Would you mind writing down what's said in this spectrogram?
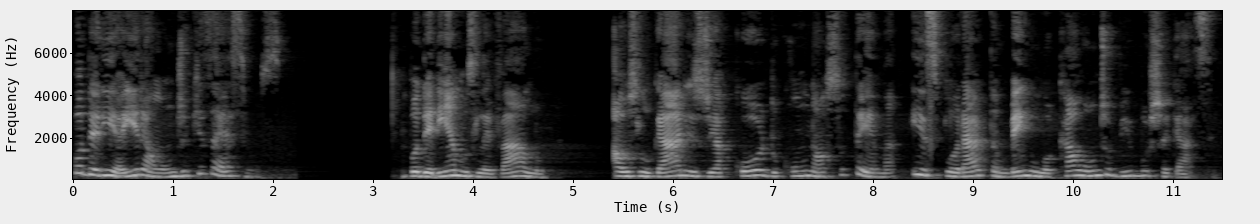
Poderia ir aonde quiséssemos. Poderíamos levá-lo aos lugares de acordo com o nosso tema e explorar também o local onde o Bilbo chegasse.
